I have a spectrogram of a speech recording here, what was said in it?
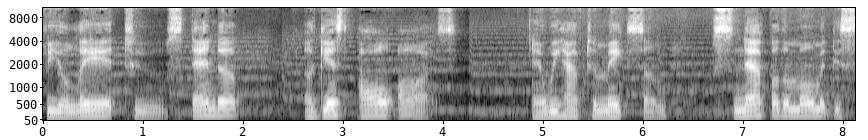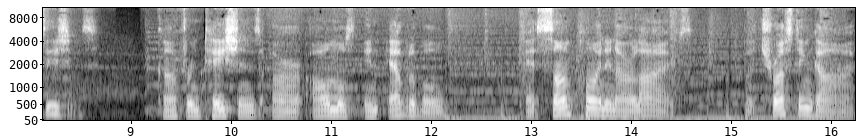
feel led to stand up against all odds, and we have to make some snap of the moment decisions. Confrontations are almost inevitable at some point in our lives, but trusting God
